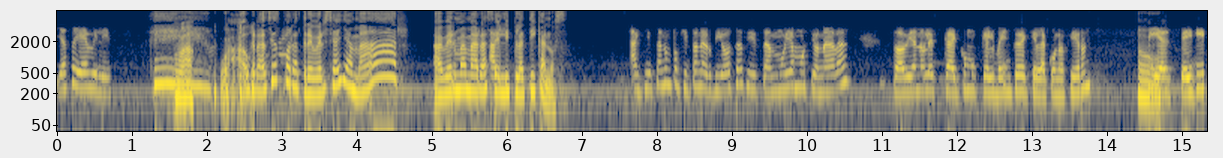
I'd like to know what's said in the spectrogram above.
yo soy Emily. Wow. wow, gracias por atreverse a llamar. A ver, mamá Araceli, platícanos. Aquí están un poquito nerviosas y están muy emocionadas. Todavía no les cae como que el 20 de que la conocieron. Oh. Y este,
